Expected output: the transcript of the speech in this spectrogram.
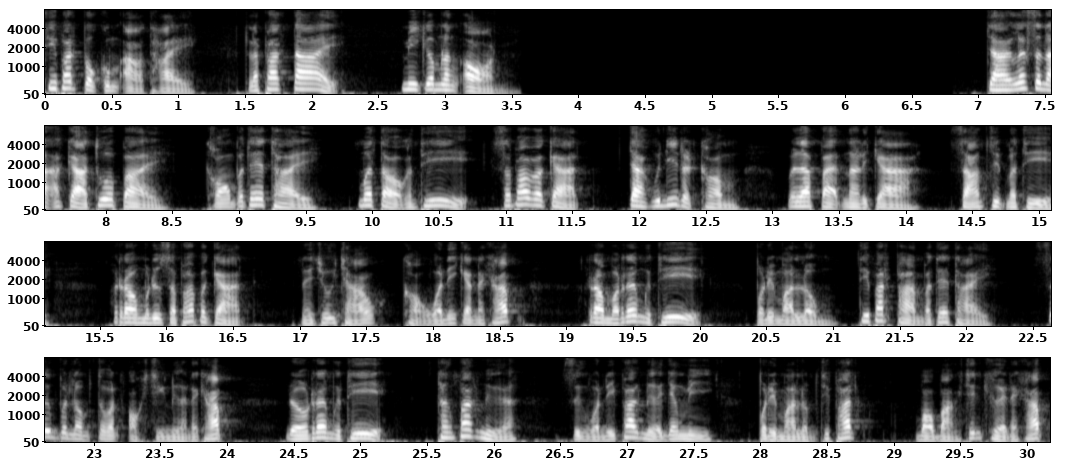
ที่พัดปกคลุมอ่าวไทยและภาคใต้ มีกำลังอ่อน จากลักษณะอากาศทั่วไปของประเทศไทยเมื่อต่อกันที่สภาพอากาศจากวินดี้ .com เวลา 8 นาฬิกา 30 นาที เรามาดูสภาพอากาศในช่วงเช้าของวันนี้กันนะครับ เรามาเริ่มกันที่ปริมาณลมที่พัดผ่านประเทศไทย ซึ่งเป็นลมตะวันออกเฉียงเหนือนะครับ โดยเริ่มกันที่ทางภาคเหนือ ซึ่งวันนี้ภาคเหนือยังมีปริมาณลมที่พัดเบาบางเช่นเคยนะครับ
